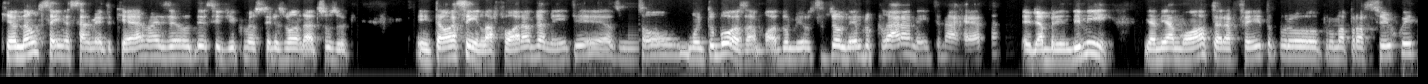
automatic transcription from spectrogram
que eu não sei necessariamente o que é, mas eu decidi que meus filhos vão andar de Suzuki. Então, assim, lá fora, obviamente, as são muito boas. A moto do meu, eu lembro claramente na reta, ele abrindo de mim. E a minha moto era feita por, por uma Pro Circuit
